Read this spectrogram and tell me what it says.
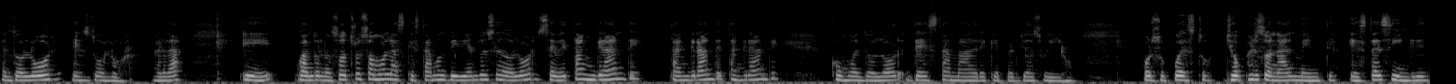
El dolor es dolor, ¿verdad? Eh, cuando nosotros somos las que estamos viviendo ese dolor, se ve tan grande, tan grande, tan grande como el dolor de esta madre que perdió a su hijo. Por supuesto, yo personalmente, esta es Ingrid,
